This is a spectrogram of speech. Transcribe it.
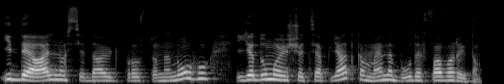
ідеально сідають просто на ногу. І я думаю, що ця п'ятка в мене буде фаворитом.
